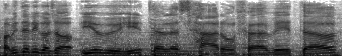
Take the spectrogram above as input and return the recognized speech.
Ha minden igaz, a jövő héten lesz három felvétel.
